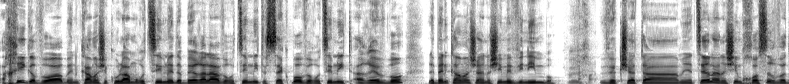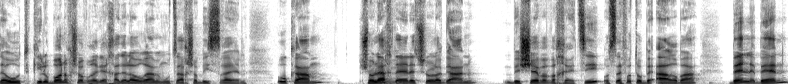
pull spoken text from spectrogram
הכי גבוה בין כמה שכולם רוצים לדבר עליו ורוצים להתעסק בו ורוצים להתערב בו, לבין כמה שאנשים מבינים בו. נכון. וכשאתה מייצר לאנשים חוסר ודאות, כאילו בוא נחשוב רגע אחד על ההורה הממוצע עכשיו בישראל. הוא קם, שולח את הילד שלו לגן, בשבע וחצי, אוסף אותו בארבע, בין לבין,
